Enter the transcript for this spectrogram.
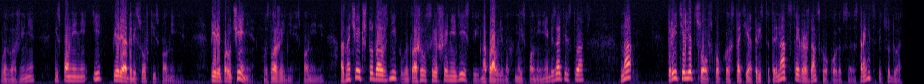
возложения исполнения и переадресовки исполнения. Перепоручение, возложение исполнения означает, что должник возложил совершение действий, направленных на исполнение обязательства, на Третье лицо, в скобках статья 313 Гражданского кодекса, страница 520.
